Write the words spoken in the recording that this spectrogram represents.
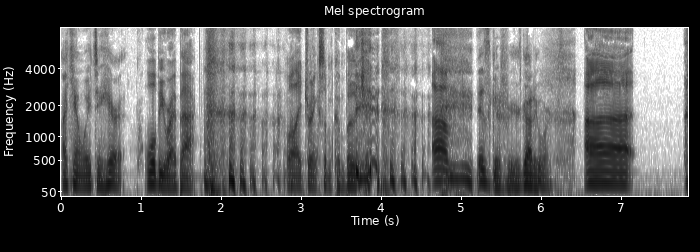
I can't wait to hear it. We'll be right back while I drink some kombucha. Um, It's good for your gutty work. uh,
